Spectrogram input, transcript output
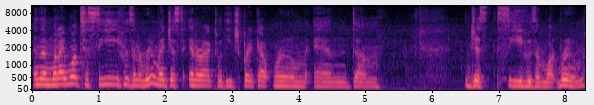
And then when I want to see who's in a room, I just interact with each breakout room and um, just see who's in what room.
